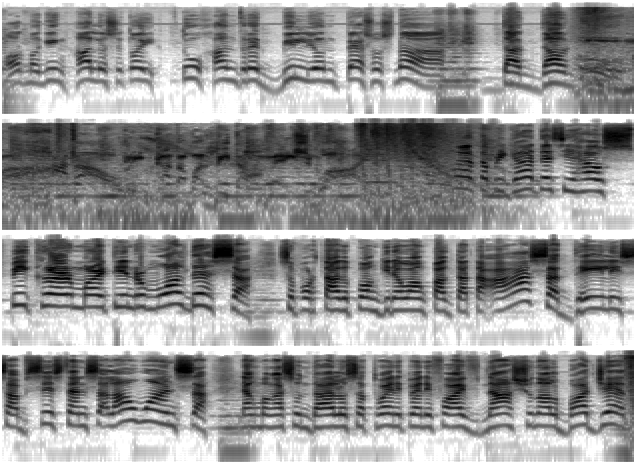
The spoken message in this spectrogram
or maging halos ito'y 200 billion pesos na dagdag. Umahataw, Brigada Balita Nationwide. Mga kabrigada, si House Speaker Martin Romualdez, ah, suportado po ang ginawang pagtataas sa daily subsistence allowance ah, ng mga sundalo sa 2025 national budget.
